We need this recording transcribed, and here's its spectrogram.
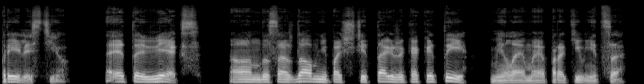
прелестью. Это Векс. Он досаждал мне почти так же, как и ты, милая моя противница.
